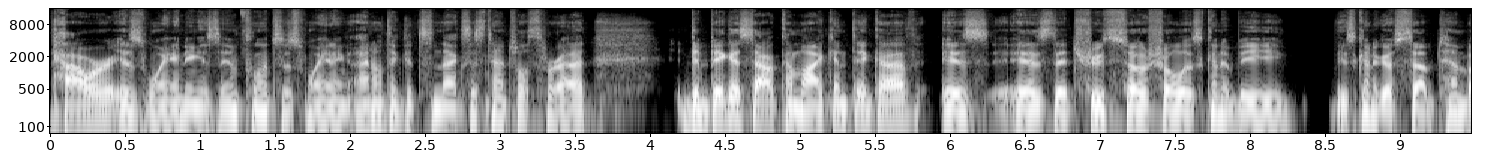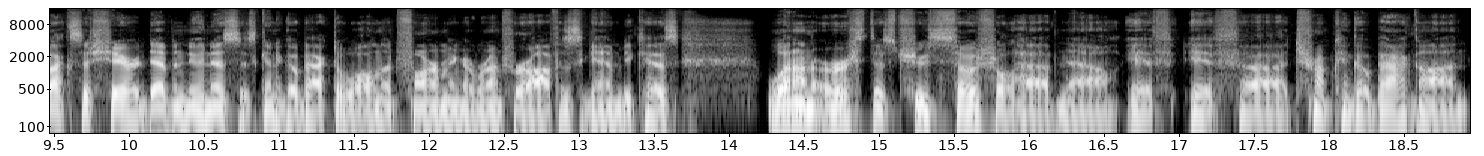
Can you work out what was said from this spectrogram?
power is waning, his influence is waning. I don't think it's an existential threat. The biggest outcome I can think of is is that Truth Social is going to be is going to go sub ten bucks a share. Devin Nunes is going to go back to walnut farming or run for office again because what on earth does Truth Social have now? If if uh, Trump can go back on,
